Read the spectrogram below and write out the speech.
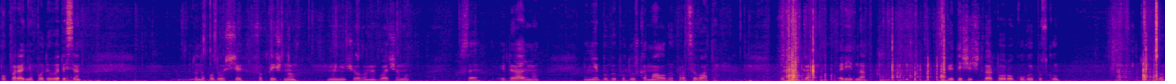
попередньо подивитися, то на подушці фактично ми нічого не бачимо. Все ідеально ніби би подушка мала би працювати. Подушка рідна 2004 року випуску. Тобто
